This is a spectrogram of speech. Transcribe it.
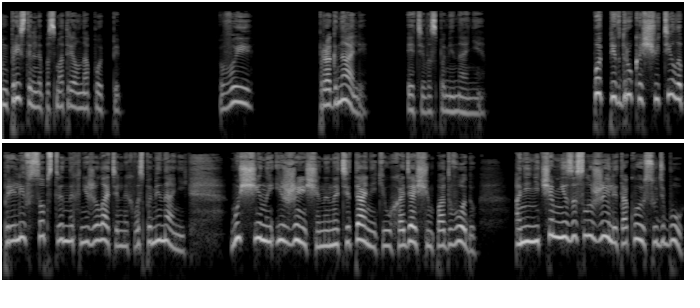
Он пристально посмотрел на Поппи. Вы прогнали эти воспоминания. Поппи вдруг ощутила прилив собственных нежелательных воспоминаний. Мужчины и женщины на «Титанике», уходящем под воду. Они ничем не заслужили такую судьбу.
